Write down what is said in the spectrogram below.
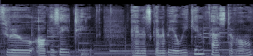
through August 18th. And it's going to be a weekend festival.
